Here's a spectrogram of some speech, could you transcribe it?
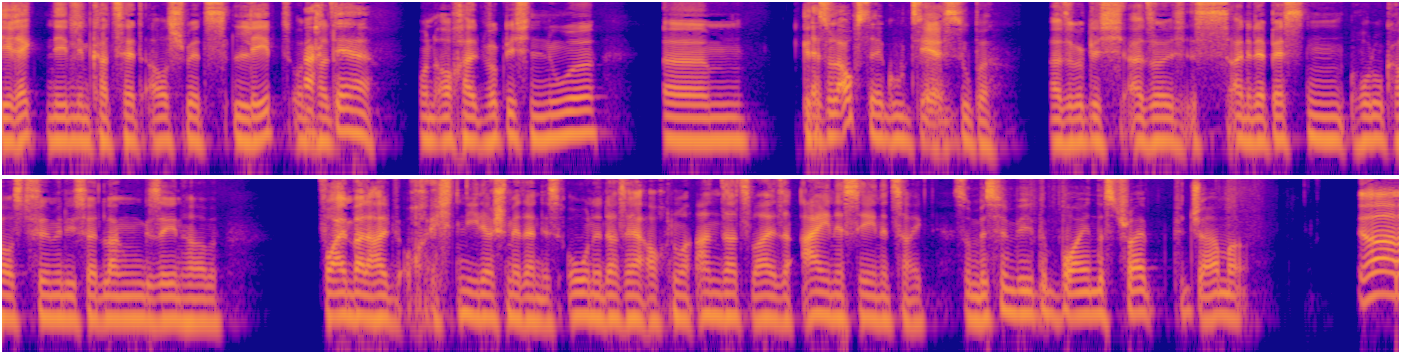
direkt neben dem KZ Auschwitz lebt und, Ach, halt, der, und auch halt wirklich nur ähm, der soll auch sehr gut sein. der ist super. Also wirklich, also es ist einer der besten Holocaust-Filme, die ich seit langem gesehen habe. Vor allem, weil er halt auch echt niederschmetternd ist, ohne dass er auch nur ansatzweise eine Szene zeigt. So ein bisschen wie The Boy in the Striped Pyjama. Ja,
